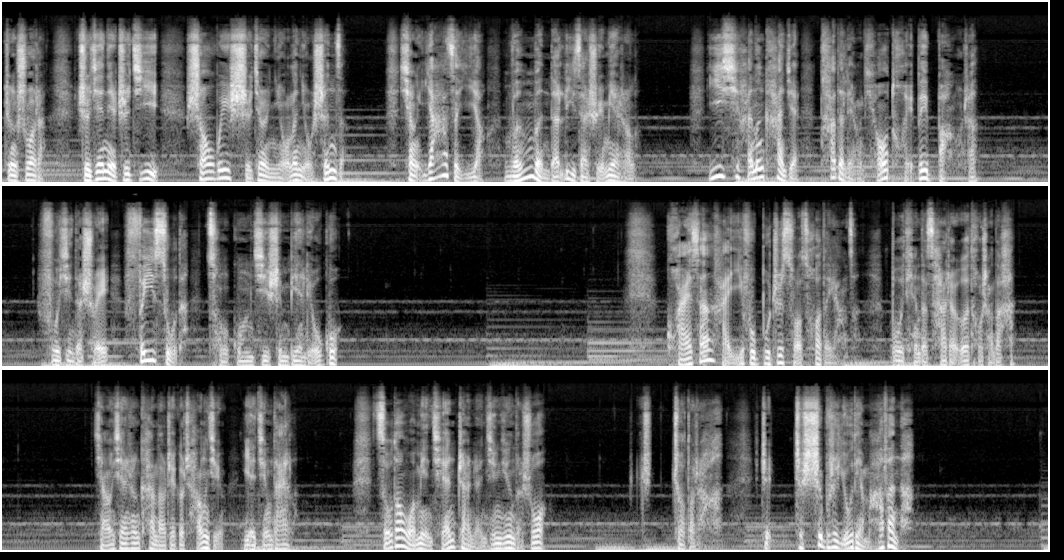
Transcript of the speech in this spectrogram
正说着，只见那只鸡稍微使劲扭了扭身子，像鸭子一样稳稳地立在水面上了，依稀还能看见他的两条腿被绑着。附近的水飞速地从公鸡身边流过。蒯三海一副不知所措的样子，不停地擦着额头上的汗。蒋先生看到这个场景也惊呆了，走到我面前，战战兢兢地说：“赵道长，这这是不是有点麻烦呢？”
